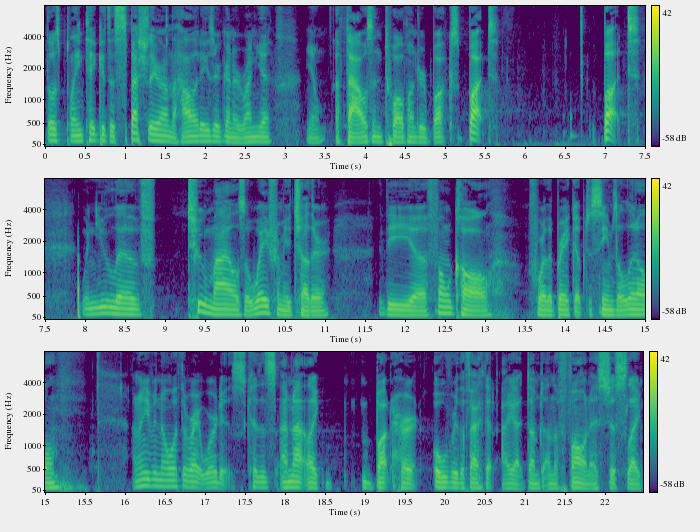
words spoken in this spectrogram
those plane tickets, especially around the holidays, are going to run you, you know, a thousand, twelve hundred bucks. But, but when you live two miles away from each other, the uh, phone call for the breakup just seems a little I don't even know what the right word is because I'm not like butt hurt over the fact that I got dumped on the phone. It's just like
